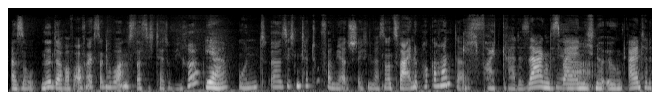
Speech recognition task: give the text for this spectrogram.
also ne, darauf aufmerksam geworden ist, dass ich tätowiere. Ja. Und äh, sich ein Tattoo von mir hat stechen lassen. Und zwar eine Pocahontas. Ich wollte gerade sagen, das war ja Ja. nicht nur irgendein Tattoo.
